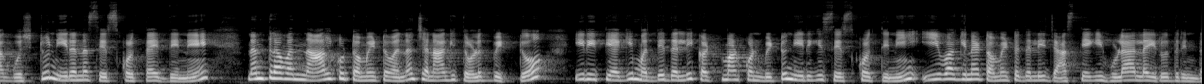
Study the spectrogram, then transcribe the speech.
ಆಗುವಷ್ಟು ನೀರನ್ನು ಸೇರಿಸ್ಕೊಳ್ತಾ ಇದ್ದೇನೆ. ನಂತರ ಒಂದು ನಾಲ್ಕು ಟೊಮೆಟೊವನ್ನು ಚೆನ್ನಾಗಿ ತೊಳೆದ್ಬಿಟ್ಟು, ಈ ರೀತಿಯಾಗಿ ಮಧ್ಯದಲ್ಲಿ ಕಟ್ ಮಾಡ್ಕೊಂಡ್ಬಿಟ್ಟು ನೀರಿಗೆ ಸೇರಿಸ್ಕೊಳ್ತೀನಿ. ಇವಾಗಿನ ಟೊಮೆಟೊದಲ್ಲಿ ಜಾಸ್ತಿಯಾಗಿ ಹುಳ ಎಲ್ಲ ಇರೋದ್ರಿಂದ,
